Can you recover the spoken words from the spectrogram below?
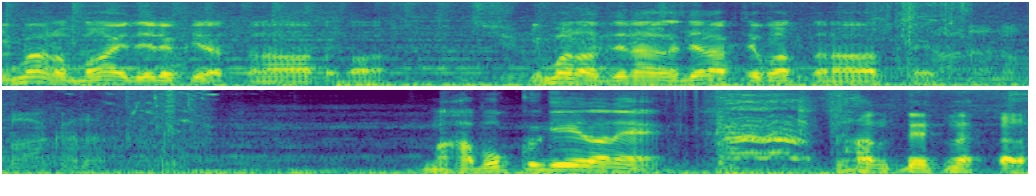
今の前出る気だったなとか、今のは出な出なくてよかったなって。まあ、ハボックゲーだね。残念ながら。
